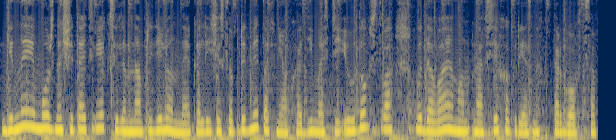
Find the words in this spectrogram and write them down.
Гинеи можно считать векселем на определенное количество предметов необходимости и удобства, выдаваемым на всех окрестных торговцев.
